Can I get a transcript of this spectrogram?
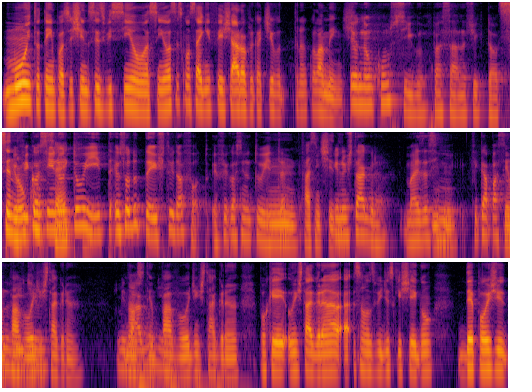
muito tempo assistindo, vocês viciam assim, ou vocês conseguem fechar o aplicativo tranquilamente? Eu não consigo passar no TikTok. Você não Eu fico consegue? assim no Twitter. Eu sou do texto e da foto. Eu fico assim no Twitter. Hum, faz sentido. E no Instagram. Mas assim, uhum. ficar passando Tem um pavor vídeo... de Instagram. Me Nossa, tem um pavor de Instagram. Porque o Instagram eh, são os vídeos que chegam depois de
